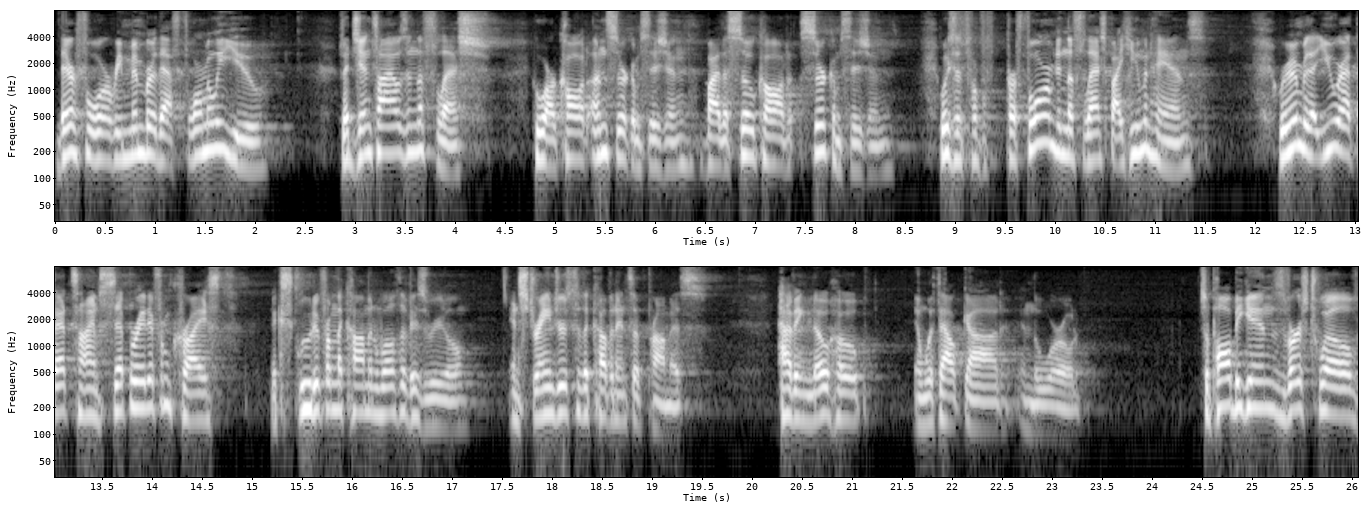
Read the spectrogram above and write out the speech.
Therefore, remember that formerly you, the Gentiles in the flesh, who are called uncircumcision by the so called circumcision, which is performed in the flesh by human hands, remember that you were at that time separated from Christ, excluded from the commonwealth of Israel, and strangers to the covenants of promise, having no hope and without God in the world. So Paul begins verse 12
